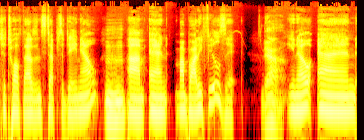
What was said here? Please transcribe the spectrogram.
to 12,000 steps a day now. hmm Um, and my body feels it. Yeah. you know and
